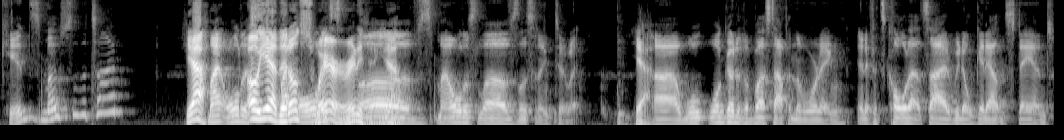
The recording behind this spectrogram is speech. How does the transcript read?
kids most of the time. yeah, My oldest, Oh, yeah, they don't swear or anything, yeah. Loves, My oldest loves listening to it. yeah. Uh, we'll we'll go to the bus stop in the morning, and if it's cold outside, we don't get out and stand.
